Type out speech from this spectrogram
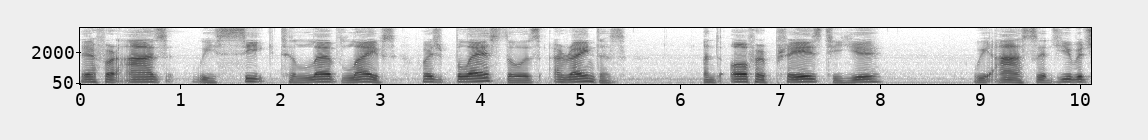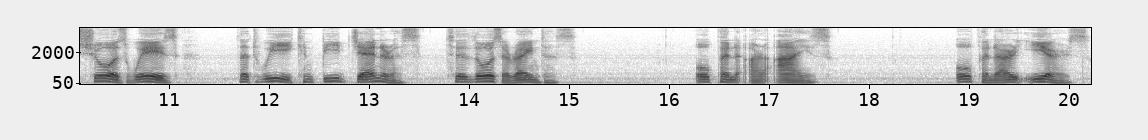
Therefore, as we seek to live lives which bless those around us and offer praise to you, we ask that you would show us ways that we can be generous to those around us. Open our eyes Open our ears.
